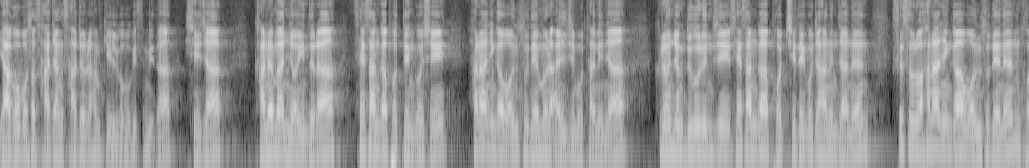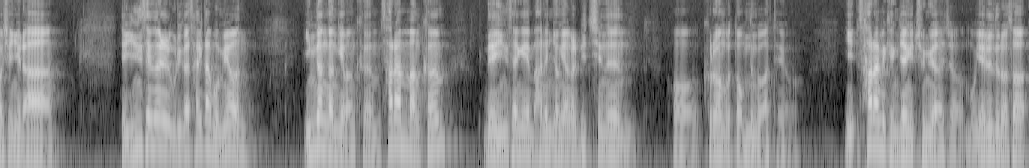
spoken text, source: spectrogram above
야고보서 4장 4절을 함께 읽어보겠습니다. 시작. 가늠한 여인들아 세상과 벗된 것이 하나님과 원수됨을 알지 못하느냐 그런즉 누구든지 세상과 벗이 되고자 하는 자는 스스로 하나님과 원수되는 것이니라. 인생을 우리가 살다 보면 인간관계만큼 사람만큼 내 인생에 많은 영향을 미치는 어, 그러한 것도 없는 것 같아요. 이, 사람이 굉장히 중요하죠. 뭐 예를 들어서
